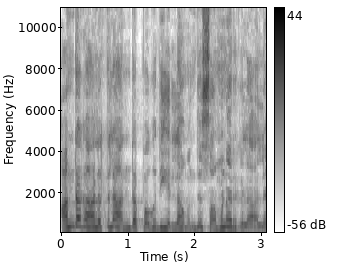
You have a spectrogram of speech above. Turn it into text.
அந்த காலத்தில் அந்த பகுதியெல்லாம் வந்து சமணர்களால்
